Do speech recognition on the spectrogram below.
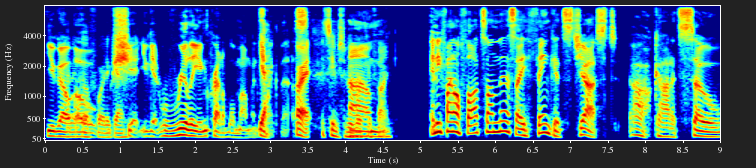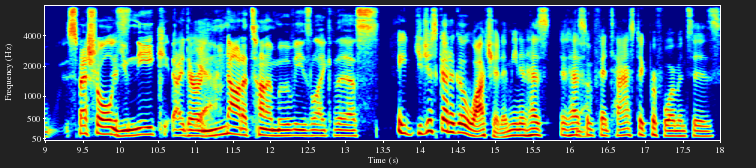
you go, oh for it again." shit, you get really incredible moments Yeah. like this. All right, it seems to be working Um, fine. Any final thoughts on this? I think it's just, oh god, it's so special, This- unique. There Yeah. are not a ton of movies like this. You just got to go watch it. I mean, it has it has Yeah. some fantastic performances.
